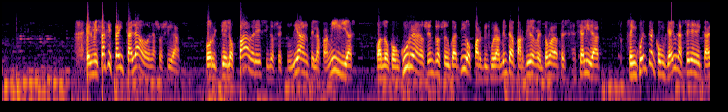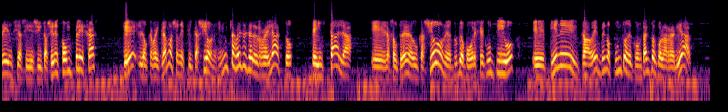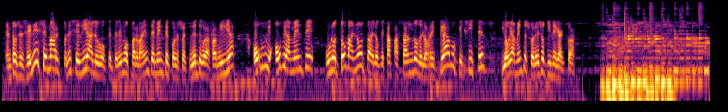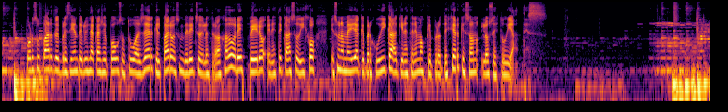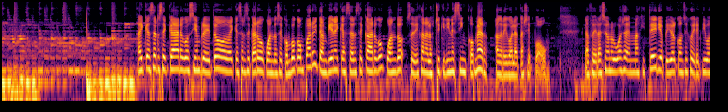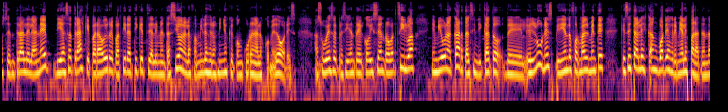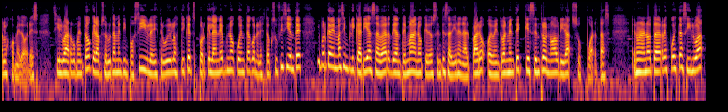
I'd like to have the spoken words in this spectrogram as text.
El mensaje está instalado en la sociedad, porque los padres y los estudiantes, las familias, cuando concurren a los centros educativos, particularmente a partir del retorno a la presencialidad, se encuentran con que hay una serie de carencias y de situaciones complejas que lo que reclaman son explicaciones. Y muchas veces el relato que instala eh, las autoridades de educación, el propio Poder Ejecutivo, eh, tiene cada vez menos puntos de contacto con la realidad. Entonces, en ese marco, en ese diálogo que tenemos permanentemente con los estudiantes y con la familia, obviamente uno toma nota de lo que está pasando, de los reclamos que existen y obviamente sobre eso tiene que actuar. Por su parte, el presidente Luis Lacalle Pou sostuvo ayer que el paro es un derecho de los trabajadores, pero en este caso dijo es una medida que perjudica a quienes tenemos que proteger, que son los estudiantes. Hay que hacerse cargo siempre de todo, hay que hacerse cargo cuando se convoca un paro y también hay que hacerse cargo cuando se dejan a los chiquilines sin comer, agregó la calle Pou. La Federación Uruguaya de Magisterio pidió al Consejo Directivo Central de la ANEP días atrás que para hoy repartiera tickets de alimentación a las familias de los niños que concurren a los comedores. A su vez, el presidente del CODICEN, Robert Silva, envió una carta al sindicato del lunes pidiendo formalmente que se establezcan guardias gremiales para atender los comedores. Silva argumentó que era absolutamente imposible distribuir los tickets porque la ANEP no cuenta con el stock suficiente y porque además implicaría saber de antemano que docentes adhieren al paro o eventualmente qué centro no abrirá sus puertas. En una nota de respuesta, Silva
